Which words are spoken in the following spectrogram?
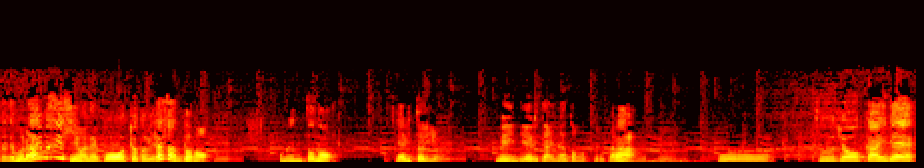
でもライブ配信はね、こう、ちょっと皆さんとのコメントのやりとりをメインでやりたいなと思ってるから、こう、通常会で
